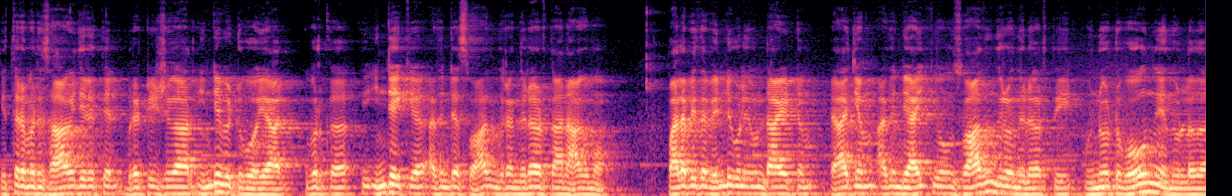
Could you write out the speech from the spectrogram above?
ഇത്തരമൊരു സാഹചര്യത്തിൽ ബ്രിട്ടീഷുകാർ ഇന്ത്യ വിട്ടുപോയാൽ ഇവർക്ക് ഇന്ത്യയ്ക്ക് അതിന്റെ സ്വാതന്ത്ര്യം നിലനിർത്താനാകുമോ? പലവിധ വെല്ലുവിളി ഉണ്ടായിട്ടും രാജ്യം അതിന്റെ ഐക്യവും സ്വാതന്ത്ര്യവും നിലനിർത്തി മുന്നോട്ട് പോകുന്നു എന്നുള്ളത്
